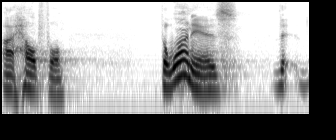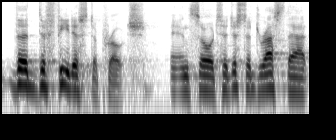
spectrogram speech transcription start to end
uh, helpful. The one is the, the defeatist approach. And so, to just address that,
